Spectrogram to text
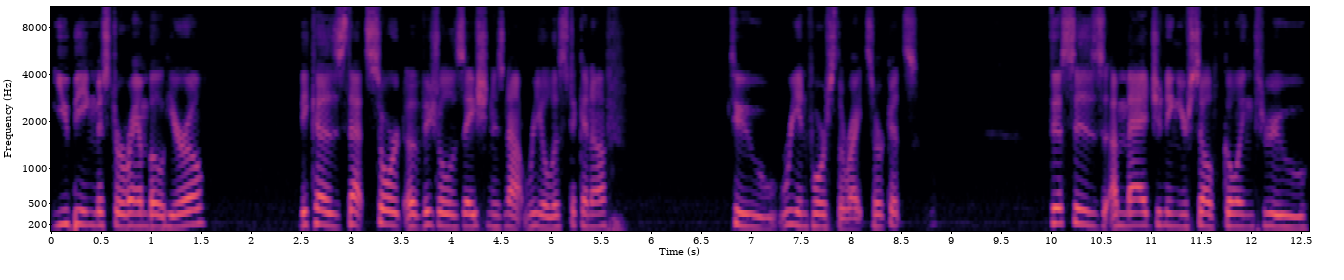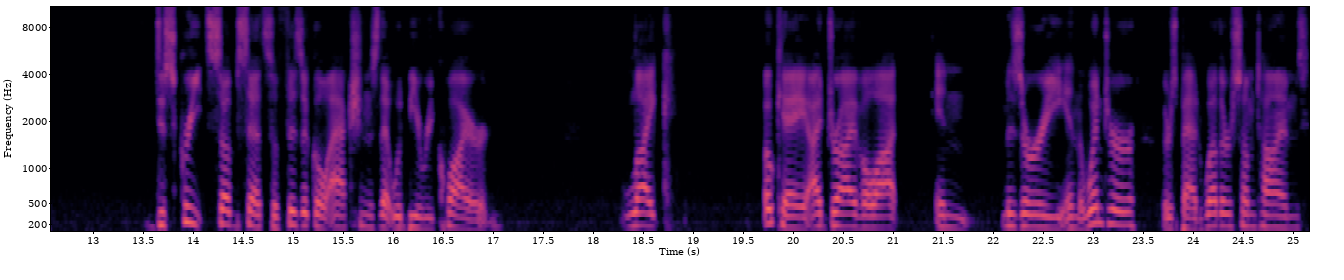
you being Mr. Rambo hero, because that sort of visualization is not realistic enough to reinforce the right circuits this is imagining yourself going through discrete subsets of physical actions that would be required. Like, okay, I drive a lot in Missouri in the winter. There's bad weather sometimes.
